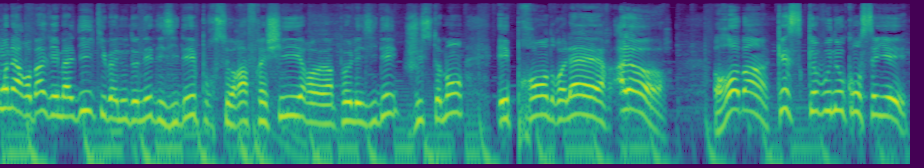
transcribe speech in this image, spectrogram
on a Robin Grimaldi qui va nous donner des idées pour se rafraîchir euh, un peu les idées, justement, et prendre l'air. Alors, Robin, qu'est-ce que vous nous conseillez?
